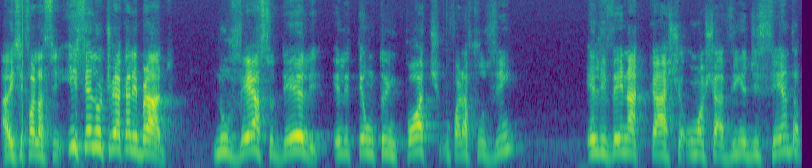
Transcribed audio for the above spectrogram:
Aí você fala assim, e se ele não tiver calibrado? No verso dele, ele tem um trimpote, um parafusinho, ele vem na caixa uma chavinha de fenda,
